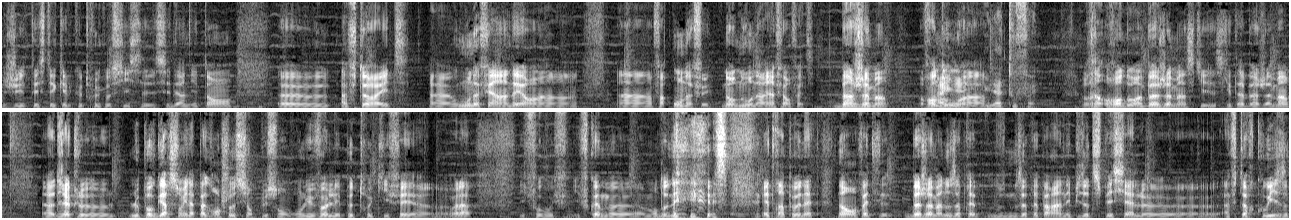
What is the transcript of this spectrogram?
j'ai testé quelques trucs aussi ces, ces derniers temps. After Eight, où on a fait un- d'ailleurs un, un- Enfin, on a fait. Non, nous on n'a rien fait en fait. Benjamin, rendons Ah, il, a, à. il a tout fait. Rendons à Benjamin ce qui est, ce qui est à Benjamin. Euh, déjà que le, le pauvre garçon, il a pas grand chose si en plus on, on lui vole les peu de trucs qu'il fait. euh, voilà. Il faut, il faut, quand même, euh, à un moment donné, être un peu honnête. Non, en fait, Benjamin nous a, pré- nous a préparé un épisode spécial euh, After Quiz,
